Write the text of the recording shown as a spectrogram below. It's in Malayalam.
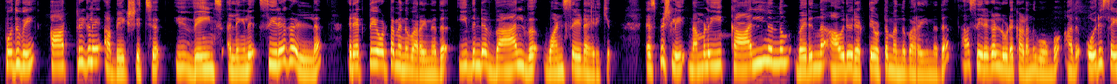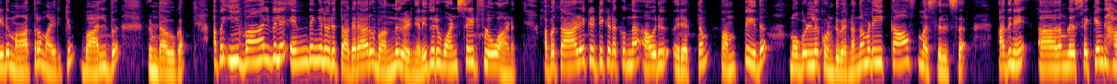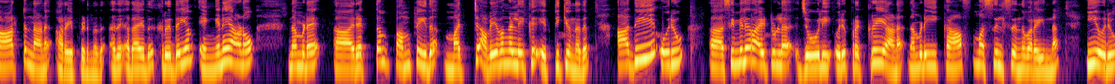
പൊതുവെ ആർട്ടറികളെ അപേക്ഷിച്ച് ഈ വെയിൻസ് അല്ലെങ്കിൽ സിരകളിൽ രക്തയോട്ടം എന്ന് പറയുന്നത് ഇതിന്റെ വാൽവ് വൺ സൈഡ് ആയിരിക്കും. എസ്പെഷ്യലി നമ്മൾ ഈ കാലിൽ നിന്നും വരുന്ന ആ ഒരു രക്തയോട്ടം എന്ന് പറയുന്നത് ആ സിരകളിലൂടെ കടന്നു പോകുമ്പോൾ അത് ഒരു സൈഡ് മാത്രമായിരിക്കും വാൽവ് ഉണ്ടാവുക. അപ്പോൾ ഈ വാൽവിൽ എന്തെങ്കിലും ഒരു തകരാറ് വന്നു കഴിഞ്ഞാൽ ഇതൊരു വൺ സൈഡ് ഫ്ലോ ആണ്. അപ്പോൾ താഴെ കെട്ടിക്കിടക്കുന്ന ആ ഒരു രക്തം പമ്പ് ചെയ്ത് മുകളിൽ കൊണ്ടുവരണം. നമ്മുടെ ഈ കാഫ് മസിൽസ് അതിനെ നമ്മൾ സെക്കൻഡ് ഹാർട്ട് എന്നാണ് അറിയപ്പെടുന്നത്. അത് അതായത് ഹൃദയം എങ്ങനെയാണോ നമ്മുടെ രക്തം പമ്പ് ചെയ്ത് മറ്റ് അവയവങ്ങളിലേക്ക് എത്തിക്കുന്നത്. അതേ ഒരു സിമിലർ ആയിട്ടുള്ള ജോലി ഒരു പ്രക്രിയയാണ് നമ്മുടെ ഈ കാഫ് മസിൽസ് എന്ന് പറയുന്ന ഈ ഒരു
